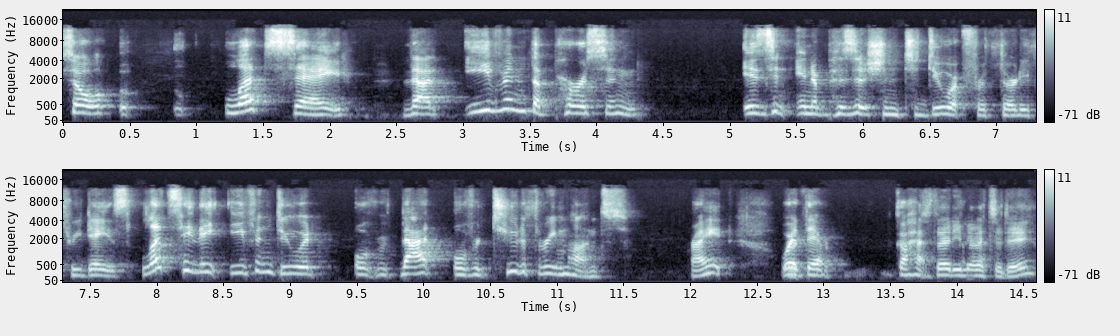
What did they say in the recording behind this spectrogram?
So let's say that even the person isn't in a position to do it for 33 days. Let's say they even do it over that over two to three months, right? Where they're go It's ahead. 30 minutes a day.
